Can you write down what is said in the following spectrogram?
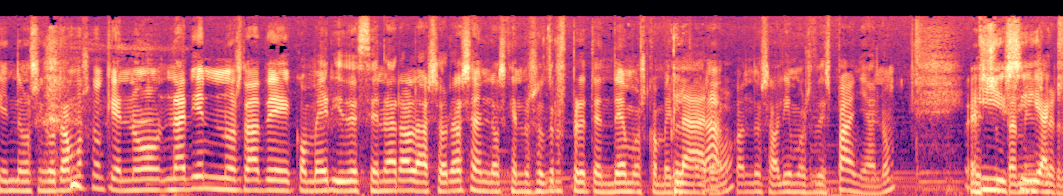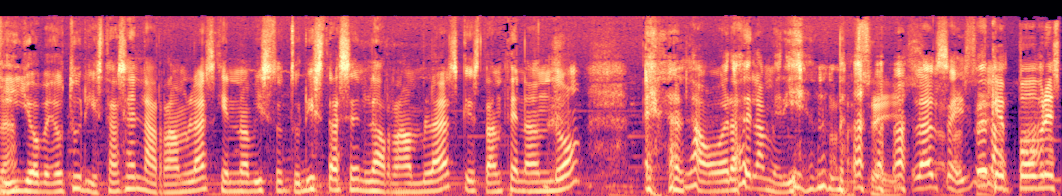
que nos encontramos con que no nadie nos da de comer y de cenar a las horas en las que nosotros pretendemos comer y cenar cuando salimos de España, ¿no? y sí, aquí yo veo turistas en las Ramblas, quien no ha visto turistas en las Ramblas que están cenando a la hora de la merienda, a las seis, de la Qué pobres,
